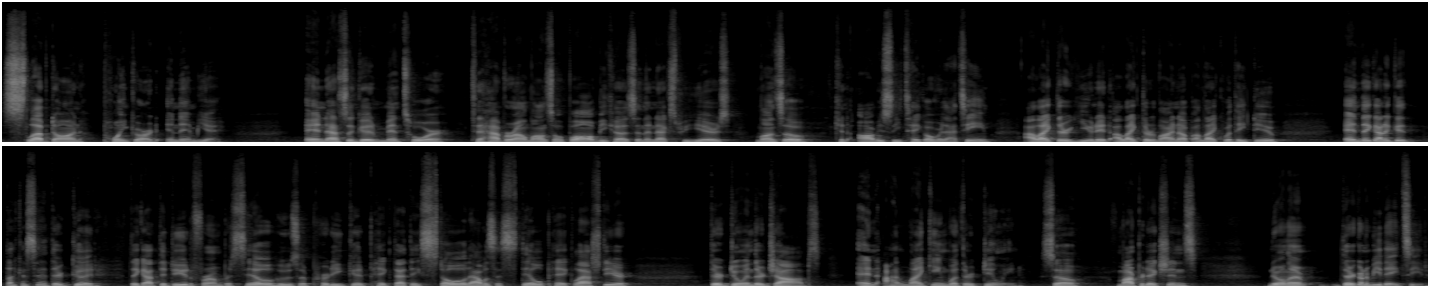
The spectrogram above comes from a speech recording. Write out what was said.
slept on point guard in the NBA. And that's a good mentor to have around Lonzo Ball because in the next few years, Lonzo can obviously take over that team. I like their unit. I like their lineup. I like what they do. And they got a good, like I said, they're good. They got the dude from Brazil who's a pretty good pick that they stole. That was a still pick last year. They're doing their jobs, and I'm liking what they're doing. So, my predictions New Orleans, they're going to be the eight seed.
